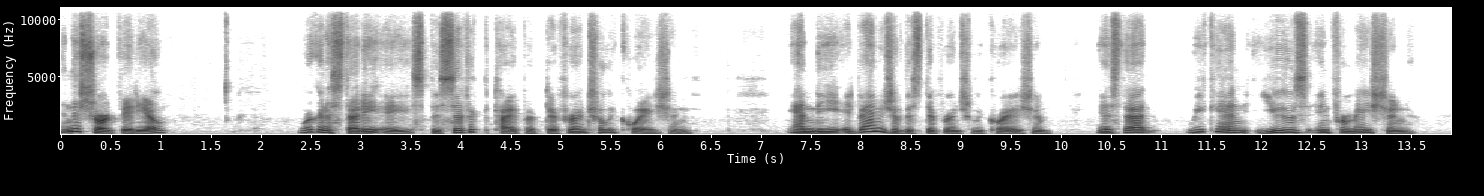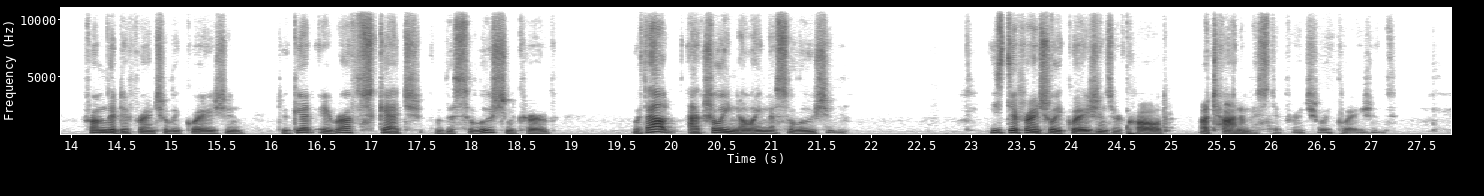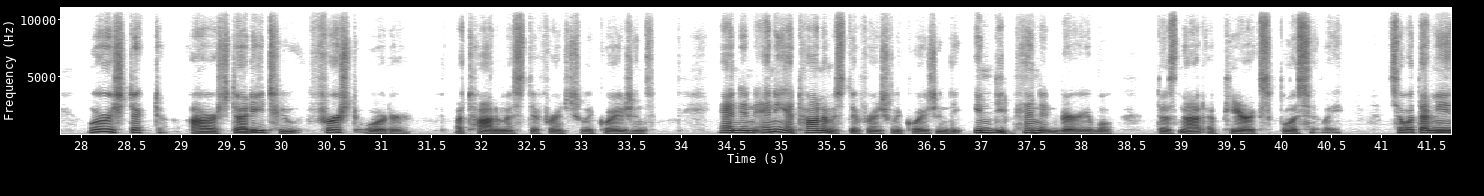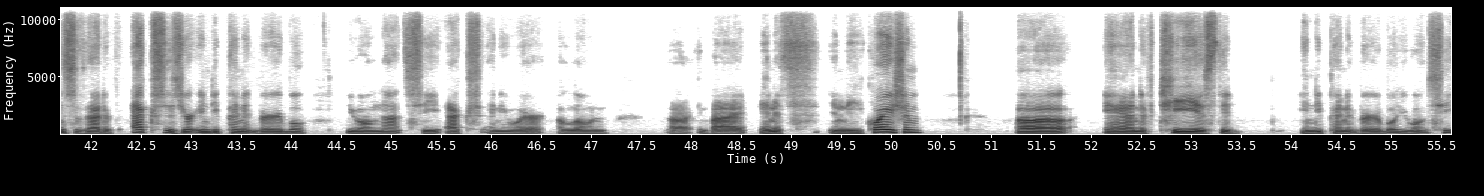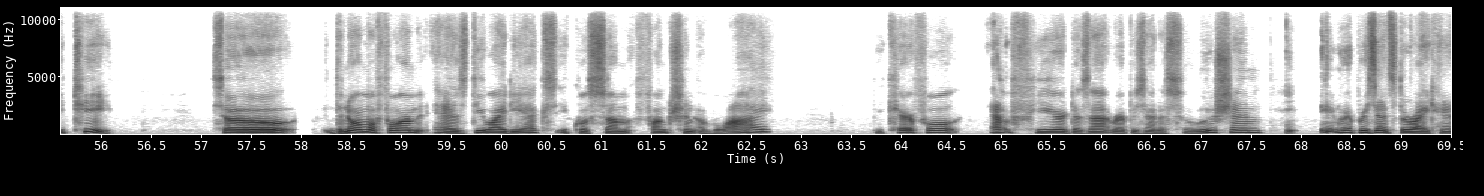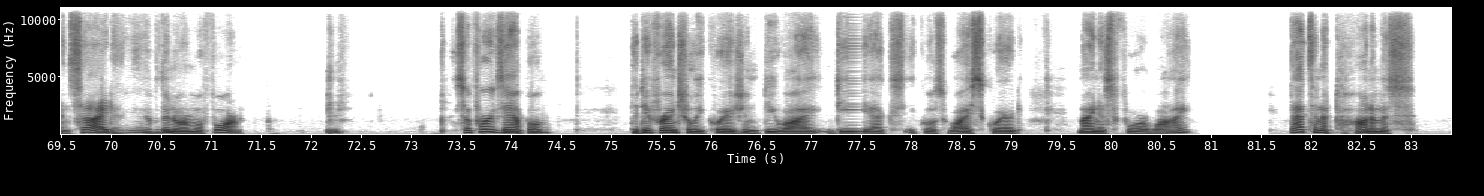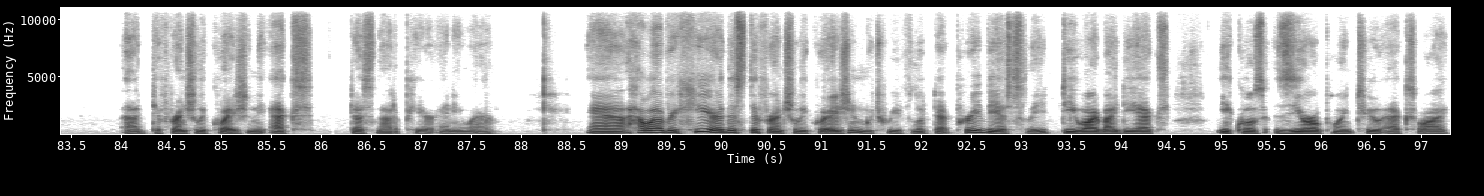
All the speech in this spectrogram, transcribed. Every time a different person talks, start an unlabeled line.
In this short video, we're going to study a specific type of differential equation. And the advantage of this differential equation is that we can use information from the differential equation to get a rough sketch of the solution curve without actually knowing the solution. These differential equations are called autonomous differential equations. We'll restrict our study to first order autonomous differential equations. And in any autonomous differential equation, the independent variable does not appear explicitly. So what that means is that if x is your independent variable, you will not see x anywhere alone uh, by in its in the equation. Uh, and if t is the independent variable, you won't see t. So the normal form as dy dx equals some function of y. Be careful, f here does not represent a solution. It represents the right-hand side of the normal form. so for example, the differential equation dy dx equals y squared minus 4y. That's an autonomous uh, differential equation. The x does not appear anywhere. Uh, however, here, this differential equation, which we've looked at previously, dy by dx equals 0.2xy,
